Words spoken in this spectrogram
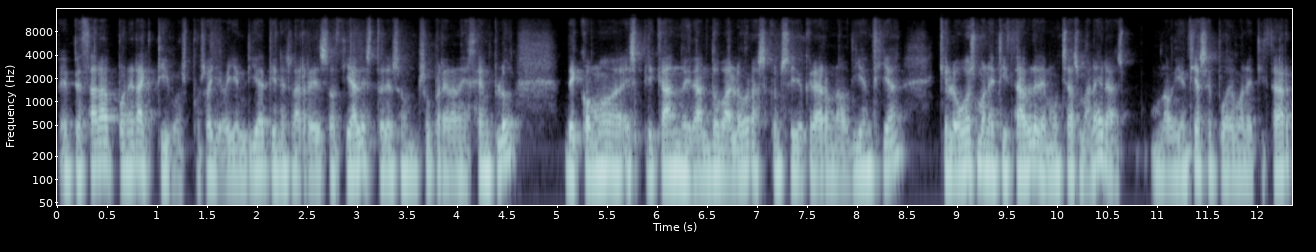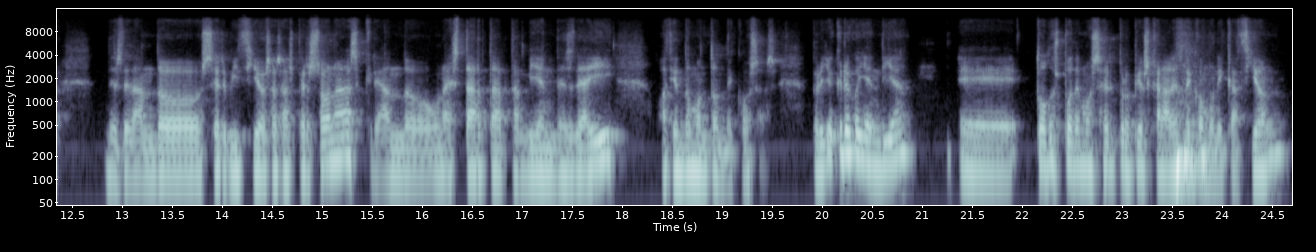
empezar a poner activos. Pues oye, hoy en día tienes las redes sociales, tú eres un súper gran ejemplo de cómo explicando y dando valor has conseguido crear una audiencia que luego es monetizable de muchas maneras. Una audiencia se puede monetizar desde dando servicios a esas personas, creando una startup también desde ahí o haciendo un montón de cosas. Pero yo creo que hoy en día eh, todos podemos ser propios canales de comunicación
